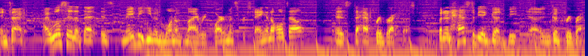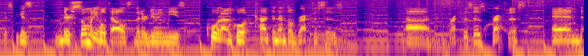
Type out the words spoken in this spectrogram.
In fact, I will say that that is maybe even one of my requirements for staying in a hotel is to have free breakfast. But it has to be a good, uh, good free breakfast because there's so many hotels that are doing these quote unquote continental breakfasts, uh, breakfasts, breakfast, and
